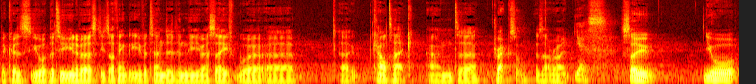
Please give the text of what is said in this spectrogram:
because your, the two universities I think that you've attended in the USA were uh, uh, Caltech and uh, Drexel, is that right? Yes. So, your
